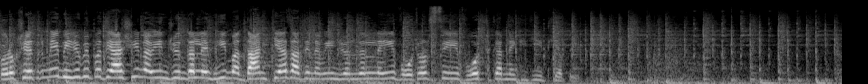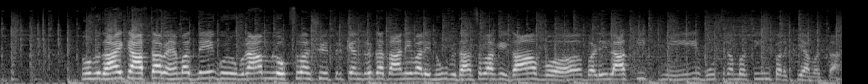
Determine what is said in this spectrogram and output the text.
कुरुक्षेत्र में बीजेपी प्रत्याशी नवीन जिंदल ने भी मतदान किया, साथ ही नवीन जिंदल ने वोटर्स से वोट करने की की थी अपील। नूह विधायक आफ्ताब अहमद ने गुरुग्राम लोकसभा क्षेत्र के अंतर्गत आने वाले नूह विधानसभा के गाँव बड़ी लाकी में बूथ नंबर तीन पर किया मतदान।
